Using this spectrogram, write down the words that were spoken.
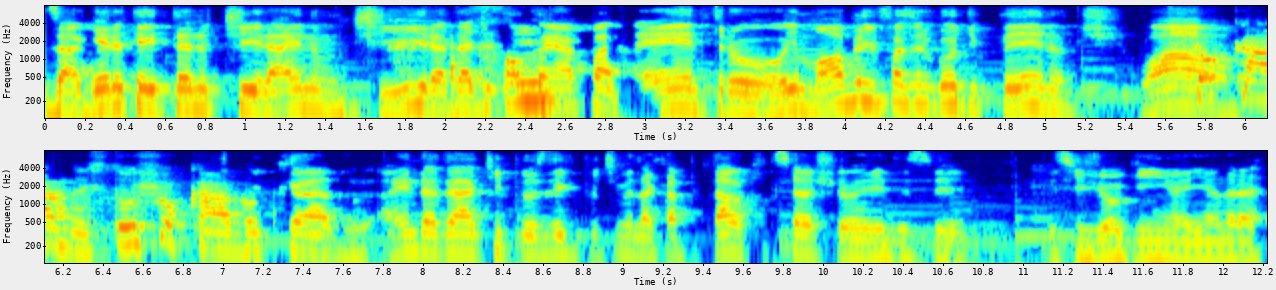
zagueiro tentando tirar e não tira, dá de calcanhar para dentro, o Imóvel fazendo gol de pênalti. Uau! Chocado, estou chocado. Chocado. Ainda dá Champions League pro time da capital. O que, que você achou aí desse, desse joguinho aí, André?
